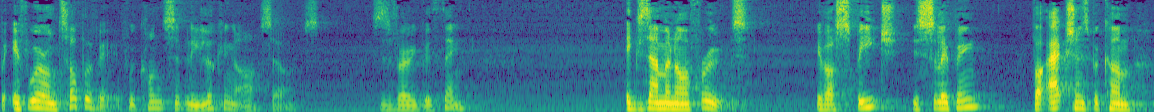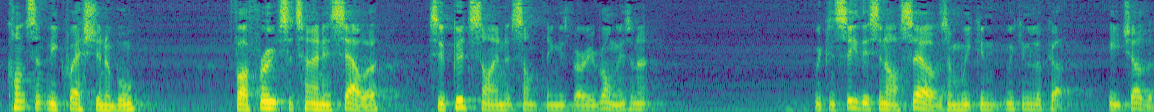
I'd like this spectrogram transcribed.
But if we're on top of it, if we're constantly looking at ourselves, this is a very good thing. Examine our fruits. If our speech is slipping, if our actions become constantly questionable, if our fruits are turning sour, it's a good sign that something is very wrong, isn't it? We can see this in ourselves and we can, we can look at each other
